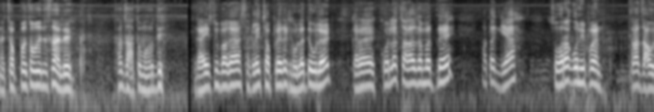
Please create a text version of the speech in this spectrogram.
ना चप्पलचं वजन जास्त झाले तर जातो मारुती गाईच मी बघा सगळे चपला इथं ठेवलं ते उलट. कारण कोणाला चालायला जमत नाही. आता घ्या. चोरा कोणी पण चला जाऊ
